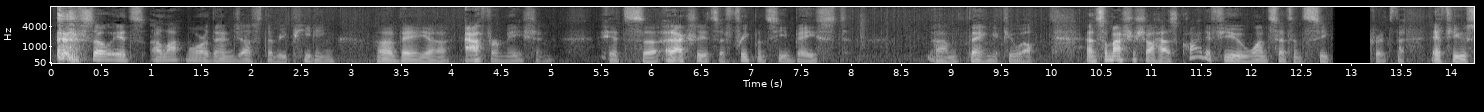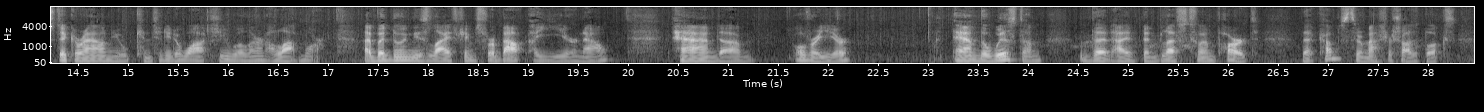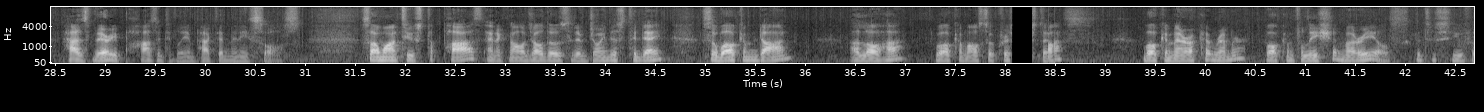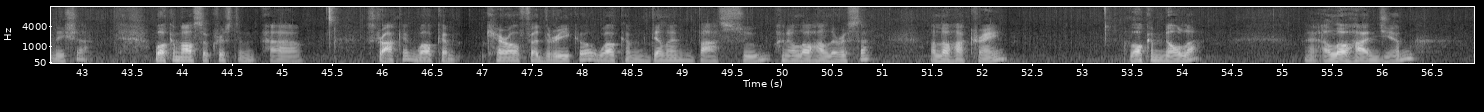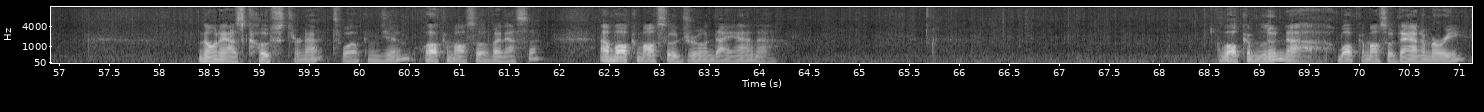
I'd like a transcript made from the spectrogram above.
so it's a lot more than just the repeating of a uh, affirmation. It's uh, actually it's a frequency based um, thing, if you will. And so Master Sha has quite a few one-sentence secrets that if you stick around, you continue to watch, you will learn a lot more. I've been doing these live streams for about a year now, and um, over a year. And the wisdom that I've been blessed to impart that comes through Master Sha's books has very positively impacted many souls. So I want to pause and acknowledge all those that have joined us today. So welcome Don, Aloha, welcome also Ross, welcome Erica Rimmer, welcome Felicia Mariels, good to see you Felicia. Welcome also Kristen uh, Strachan, welcome Carol Federico, welcome Dylan Basu, and Aloha Larissa, Aloha Crane, welcome Nola, uh, Aloha Jim, known as Coasternet. Welcome Jim. Welcome also Vanessa. And welcome also Drew and Diana. Welcome Luna. Welcome also Diana Marie.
